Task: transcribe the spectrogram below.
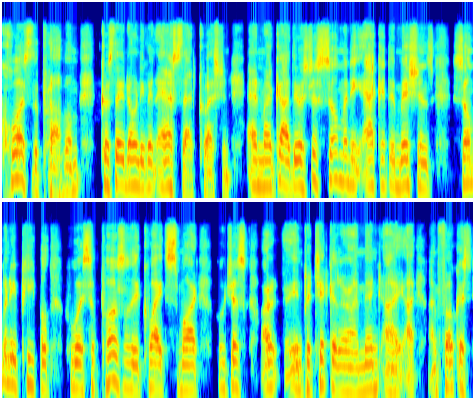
caused the problem because they don't even ask that question. And my God, there's just so many academicians, so many people who are supposedly quite smart, who just are, in particular, I meant I, I am focused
